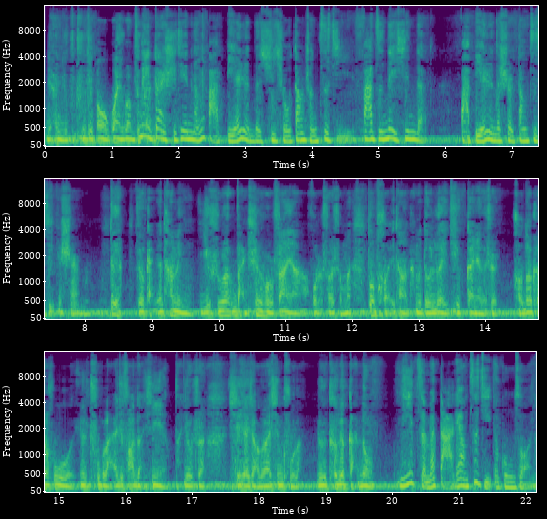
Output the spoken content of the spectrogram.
你看你出去帮我灌一罐。”那段时间能把别人的需求当成自己发自内心的，把别人的事儿当自己的事儿吗？对，就是感觉他们有时候晚吃口饭呀，或者说什么多跑一趟，他们都乐意去干这个事儿。好多客户因为出不来就发短信，他就说：“谢谢小哥辛苦了”，就特别感动。你怎么打量自己的工作呢？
